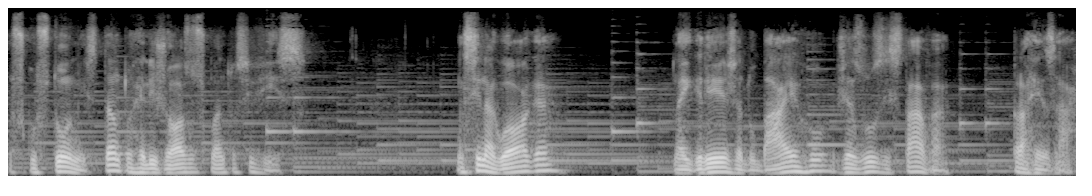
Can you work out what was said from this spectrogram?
os costumes, tanto religiosos quanto civis. Na sinagoga, na igreja do bairro, Jesus estava para rezar.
